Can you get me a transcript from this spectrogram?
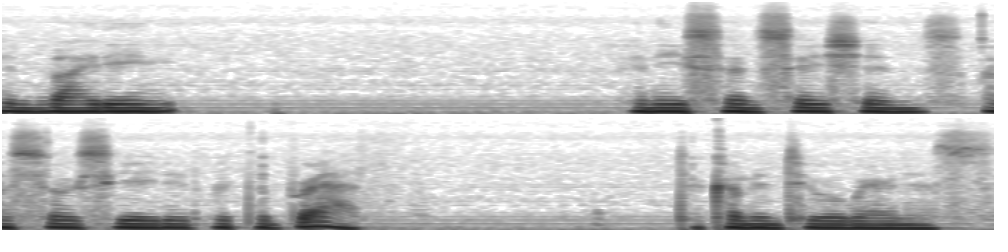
Inviting any sensations associated with the breath to come into awareness.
